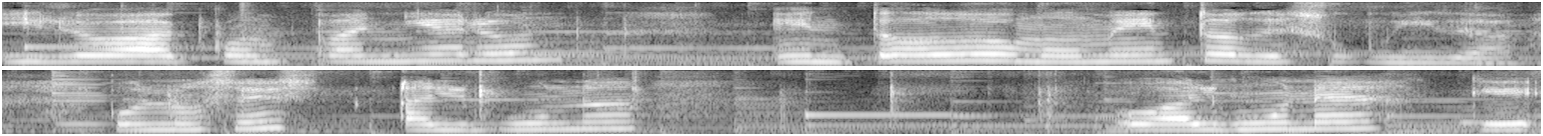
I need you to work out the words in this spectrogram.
y lo acompañaron en todo momento de su vida. ¿Conoces alguna o alguna que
